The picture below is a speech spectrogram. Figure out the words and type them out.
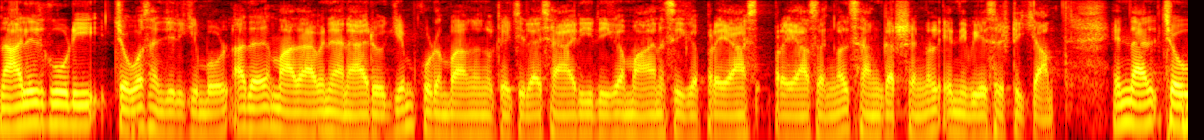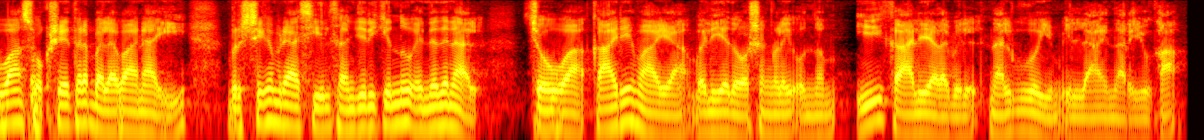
നാലിൽ കൂടി ചൊവ്വ സഞ്ചരിക്കുമ്പോൾ അത് മാതാവിന് അനാരോഗ്യം കുടുംബാംഗങ്ങൾക്ക് ചില ശാരീരിക മാനസിക പ്രയാസ പ്രയാസങ്ങൾ സംഘർഷങ്ങൾ എന്നിവയെ സൃഷ്ടിക്കാം. എന്നാൽ ചൊവ്വ സ്വക്ഷേത്ര ബലവാനായി വൃശ്ചികം രാശിയിൽ സഞ്ചരിക്കുന്നു എന്നതിനാൽ ചൊവ്വ കാര്യമായ വലിയ ദോഷങ്ങളെ ഒന്നും ഈ കാലയളവിൽ നൽകുകയും ഇല്ല എന്നറിയുക.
